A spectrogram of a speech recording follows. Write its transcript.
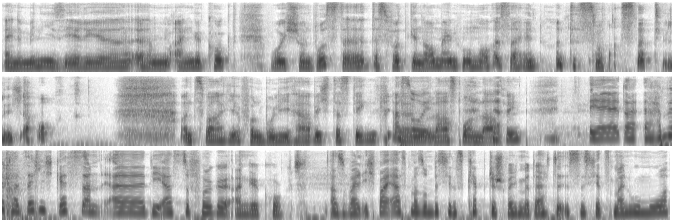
eine Miniserie ähm, angeguckt, wo ich schon wusste, das wird genau mein Humor sein. Und das war es natürlich auch. Und zwar hier von Bully Herbig das Ding, so, ähm, Last One Laughing. Ja. ja, da haben wir tatsächlich gestern äh, die erste Folge angeguckt. Also, weil ich war erstmal so ein bisschen skeptisch, weil ich mir dachte, ist es jetzt mein Humor?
